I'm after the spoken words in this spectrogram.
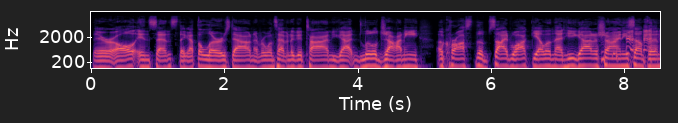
They're all incensed. They got the lures down. Everyone's having a good time. You got little Johnny across the sidewalk yelling that he got a shiny something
